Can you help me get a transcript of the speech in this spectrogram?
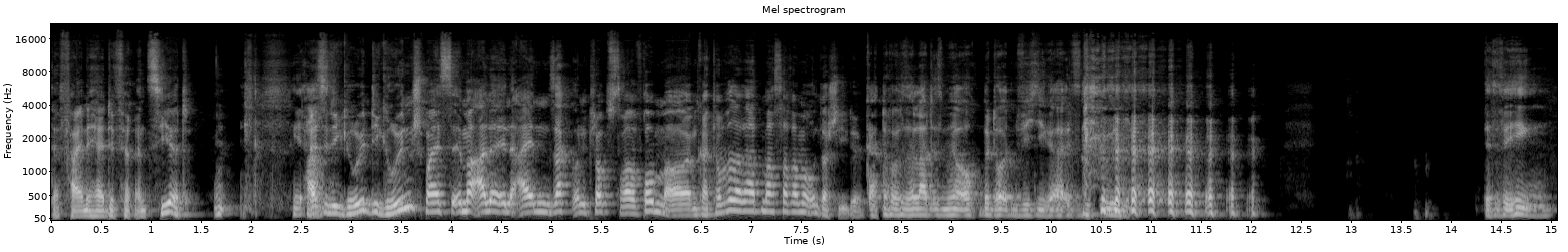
der feine Herr differenziert. Ja. Du, die, Grün, die Grünen schmeißt du immer alle in einen Sack und klopfst drauf rum, aber beim Kartoffelsalat machst du auf einmal Unterschiede. Kartoffelsalat ist mir auch bedeutend wichtiger als die Grünen. Deswegen.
